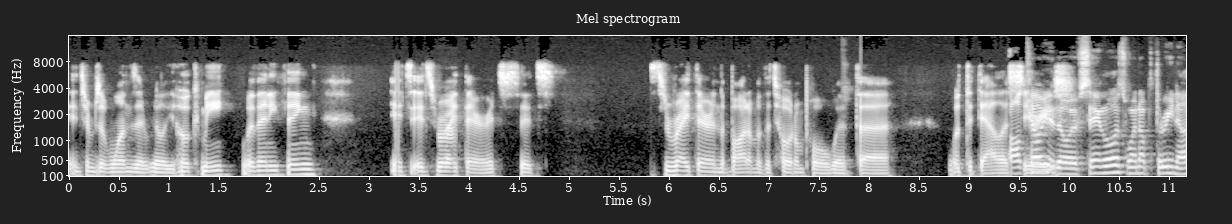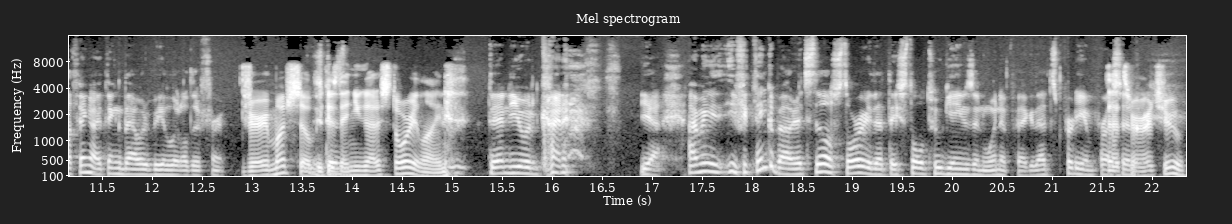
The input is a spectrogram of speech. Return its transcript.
in terms of ones that really hook me with anything, it's it's right there. It's it's it's right there in the bottom of the totem pole with uh with the Dallas I'll series. tell you though, if St. Louis went up three nothing, I think that would be a little different. Very much so, because because- then you got a storyline. Then you would kind of, yeah. I mean, if you think about it, it's still a story that they stole two games in Winnipeg. That's pretty impressive. That's very true.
